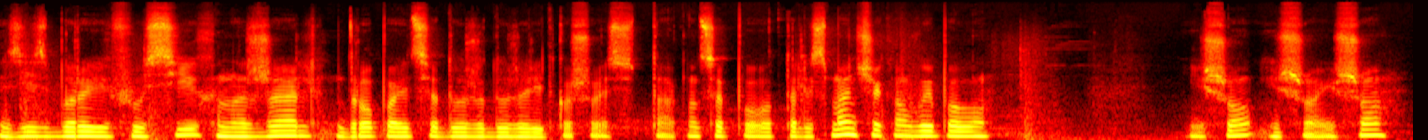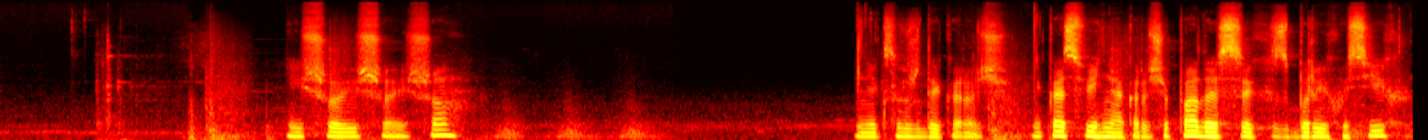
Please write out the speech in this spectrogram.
Зі зберіг усіх, на жаль, дропається дуже-дуже рідко щось. Так, ну це по талісманчикам випало. І що, і що, і що? І що, і що, і що? Як завжди, коротше. Якась фігня, коротше, падає з цих зберіг усіх.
